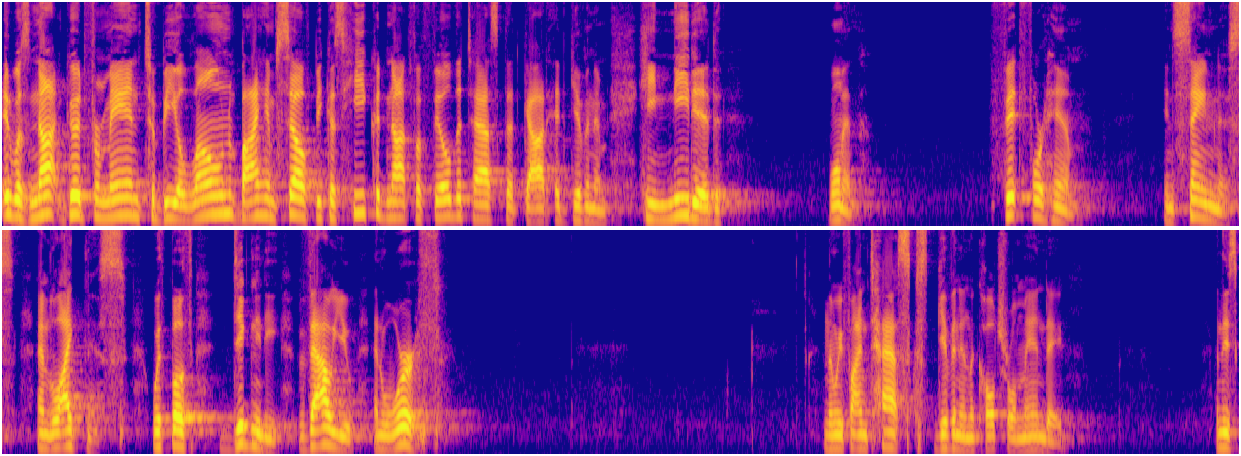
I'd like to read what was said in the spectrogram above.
It was not good for man to be alone by himself because he could not fulfill the task that God had given him. He needed woman, fit for him in sameness and likeness, with both dignity, value, and worth. And then we find tasks given in the cultural mandate. And these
